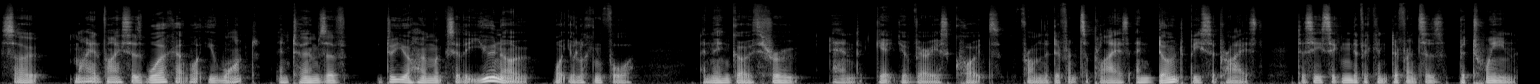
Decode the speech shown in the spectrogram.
So, my advice is work out what you want in terms of do your homework so that you know what you're looking for, and then go through and get your various quotes from the different suppliers. And don't be surprised to see significant differences between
